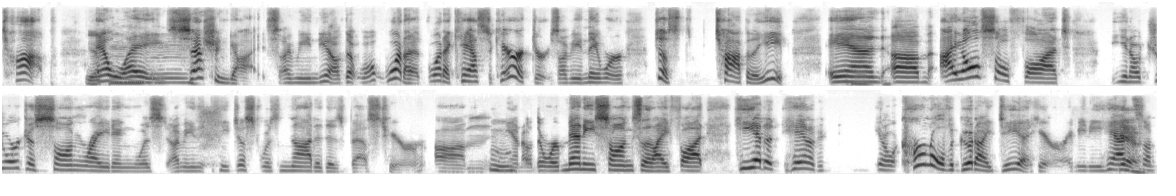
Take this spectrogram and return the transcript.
top Yep. L.A. Mhm. session guys. I mean, you know, that well, what a what a cast of characters. I mean, they were just top of the heap. And um, I also thought. You know, George's songwriting was, I mean, he just was not at his best here. Um, Hmm. You know, there were many songs that I thought he had a, had a, you know, a kernel of a good idea here. I mean, he had Yeah. some,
